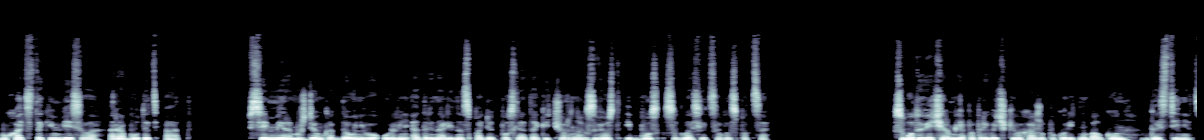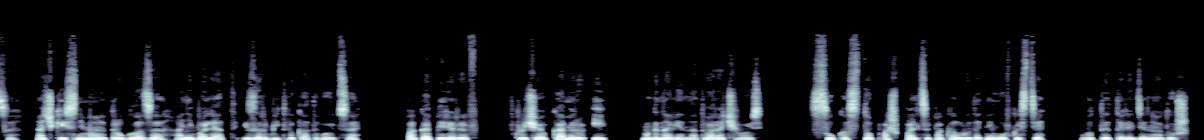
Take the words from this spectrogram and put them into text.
Бухать с таким весело, работать ад. Всем миром ждем, когда у него уровень адреналина спадет после атаки черных звезд, и босс согласится выспаться. В субботу вечером я по привычке выхожу покурить на балкон в гостинице. Очки снимаю, тру глаза, они болят, из орбит выкатываются. Пока перерыв. Включаю камеру и мгновенно отворачиваюсь. Сука, стоп, аж пальцы покалывают от неловкости. Вот это ледяной душ.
